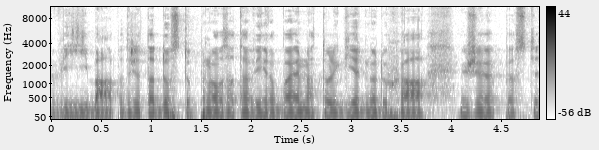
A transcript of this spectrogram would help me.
vyhýbá, protože ta dostupnost a ta výroba je natolik jednoduchá, že prostě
